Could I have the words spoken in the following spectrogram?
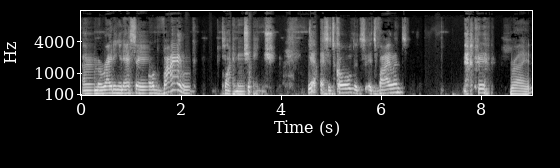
I'm writing an essay called Violent Climate Change. Yes, it's cold. It's it's violent, Right.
